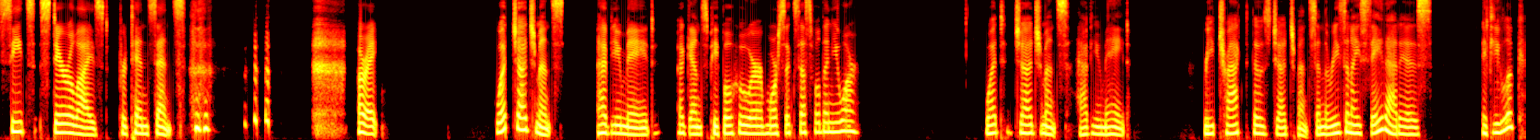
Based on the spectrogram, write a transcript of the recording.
seats sterilized for 10 cents. All right. What judgments have you made against people who are more successful than you are? What judgments have you made? Retract those judgments. And the reason I say that is if you look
